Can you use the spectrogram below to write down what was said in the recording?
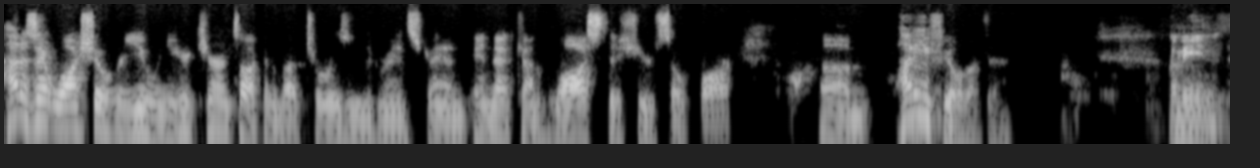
how does that wash over you when you hear Karen talking about tourism in the Grand Strand and that kind of loss this year so far? Um, how do you feel about that? I mean,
